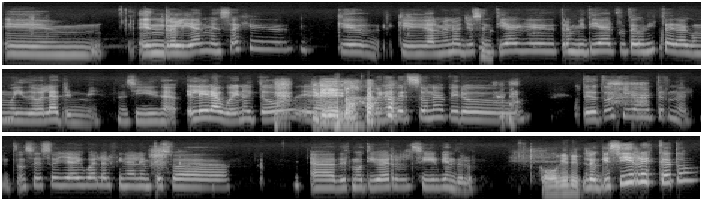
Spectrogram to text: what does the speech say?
Em, en realidad el mensaje que, que al menos yo sentía que transmitía el protagonista era como idolátrenme. Así, él era bueno y todo, era buena persona, pero, pero todo giraba en torno a él. Entonces eso ya igual al final empezó a, a desmotivar seguir viéndolo. Como. Lo que sí rescato,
